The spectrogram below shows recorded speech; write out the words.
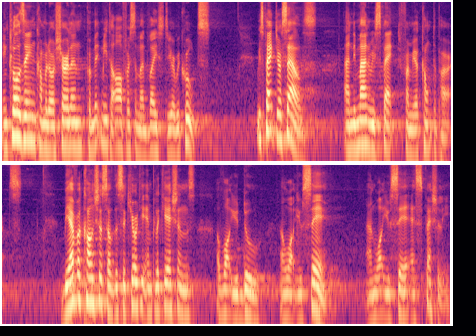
In closing, Commodore Shurland, permit me to offer some advice to your recruits. Respect yourselves and demand respect from your counterparts. Be ever conscious of the security implications of what you do and what you say and what you say especially.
